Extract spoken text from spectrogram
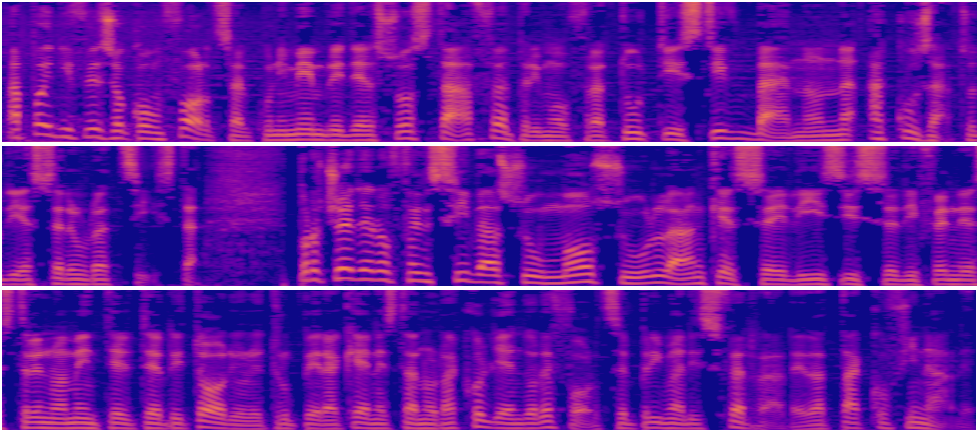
Ha poi difeso con forza alcuni membri del suo staff, primo fra tutti Steve Bannon, accusato di essere un razzista. Procede l'offensiva su Mosul, anche se l'ISIS difende strenuamente il territorio, le truppe irachene stanno raccogliendo le forze prima di sferrare l'attacco finale.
